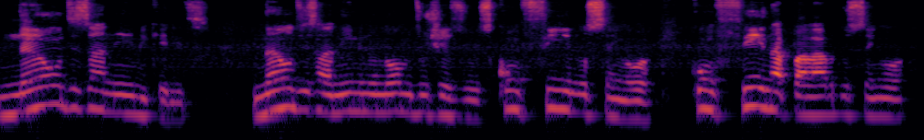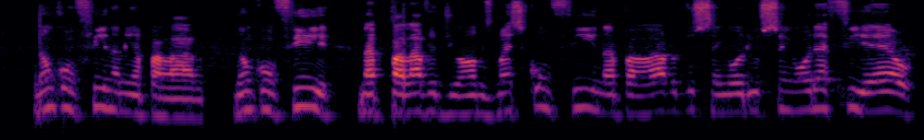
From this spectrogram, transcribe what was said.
não desanime, queridos. Não desanime no nome de Jesus. Confie no Senhor. Confie na palavra do Senhor. Não confie na minha palavra. Não confie na palavra de homens, mas confie na palavra do Senhor. E o Senhor é fiel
